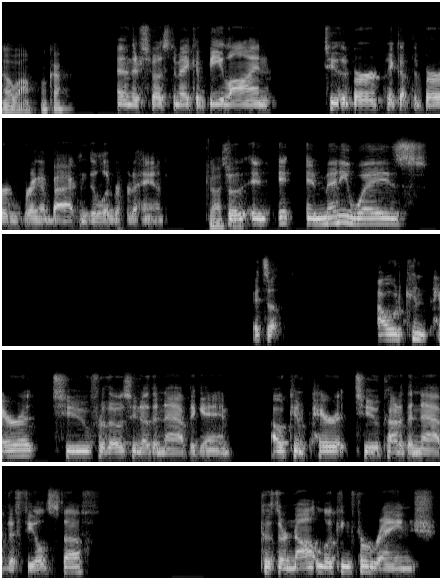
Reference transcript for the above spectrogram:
Oh wow. Okay. And then they're supposed to make a beeline to the bird, pick up the bird, and bring it back and deliver it to hand. Gotcha. So in, in in many ways, it's a. I would compare it to for those who know the NAVHDA game. I would compare it to kind of the NAVHDA field stuff because they're not looking for range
